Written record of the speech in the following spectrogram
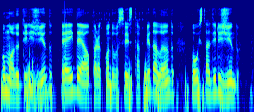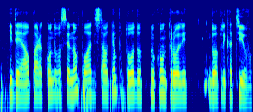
O modo dirigindo é ideal para quando você está pedalando ou está dirigindo. Ideal para quando você não pode estar o tempo todo no controle do aplicativo.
